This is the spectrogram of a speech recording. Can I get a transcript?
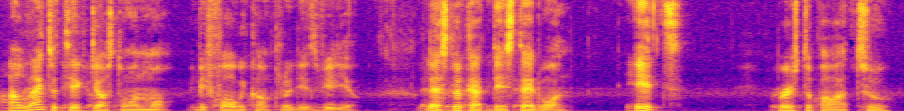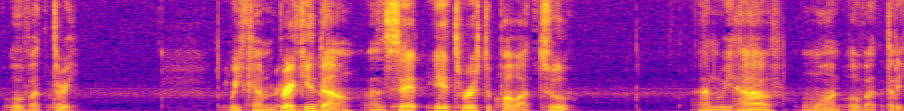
I would like to take just one more before we conclude this video. Let's look at this third one. 8 raised to power 2 over 3. We can break it down and say 8 raised to power 2 and we have 1 over 3.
